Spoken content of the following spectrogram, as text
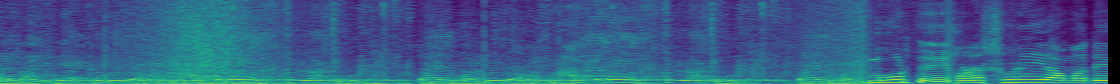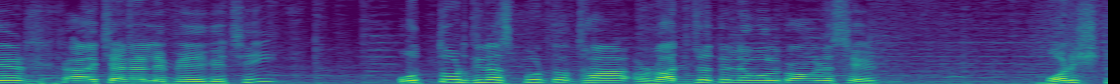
আর বাড়িতে একটা করে ধারালো অস্ত্র রাখুন তাই ধর্ম ধারালো অস্ত্র রাখুন তাই মুহূর্তে সরাসরি আমাদের চ্যানেলে পেয়ে গেছি। উত্তর দিনাজপুর তথা রাজ্য তৃণমূল কংগ্রেসের বরিষ্ঠ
